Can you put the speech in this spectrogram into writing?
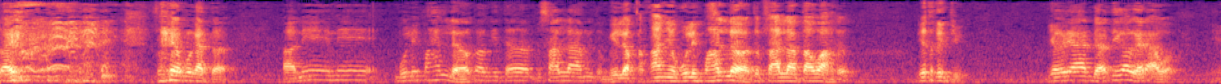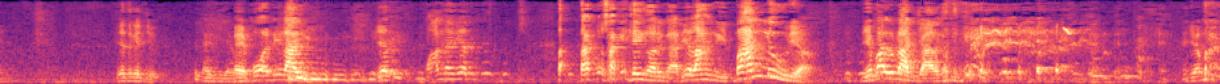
Saya, saya pun kata, ah, ni ni boleh pahala kau kita bersalam gitu. Bila katanya boleh pahala tu bersalam tawah tu, dia terkejut. Dia dia ada tiga orang awak. Dia terkejut. Lagi. Eh, puak ni lari. Dia mana dia tak, takut sakit telinga dengar. Dia lari. Malu dia. Dia baru belajar kata dia. dia, ba-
